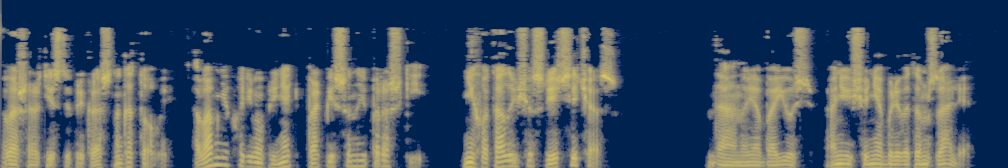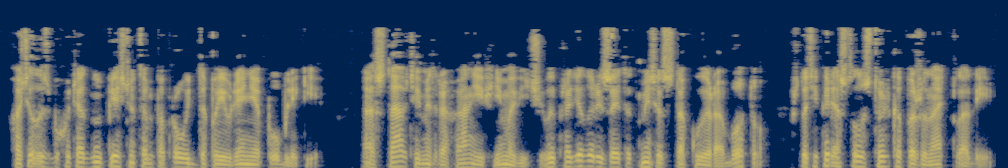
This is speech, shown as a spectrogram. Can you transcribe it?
Ваши артисты прекрасно готовы, а вам необходимо принять прописанные порошки. Не хватало еще встреч сейчас. Да, но я боюсь. Они еще не были в этом зале. Хотелось бы хоть одну песню там попробовать до появления публики. Оставьте, Митрофан Ефимович, вы проделали за этот месяц такую работу, что теперь осталось только пожинать плоды.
